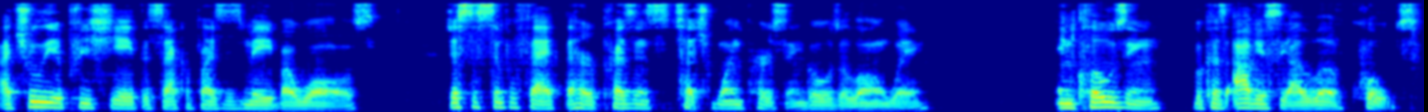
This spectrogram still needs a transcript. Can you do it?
I truly appreciate the sacrifices made by Walls. Just the simple fact that her presence touched one person goes a long way. In closing, because obviously I love quotes,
